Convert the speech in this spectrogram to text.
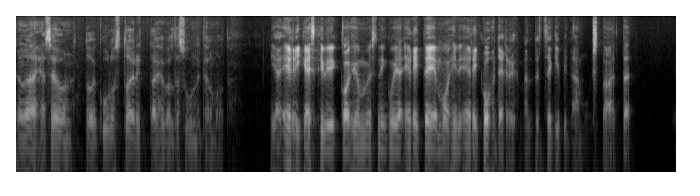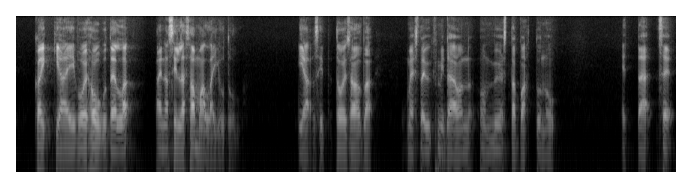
No näinhän se on. Toi kuulostaa erittäin hyvältä suunnitelmalta. Ja eri keskiviikkoihin on myös niin kuin, ja eri teemoihin eri kohderyhmät, että sekin pitää muistaa, että kaikkia ei voi houkutella aina sillä samalla jutulla. Ja sitten toisaalta mielestäni yksi, mitä on, on myös tapahtunut, että se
